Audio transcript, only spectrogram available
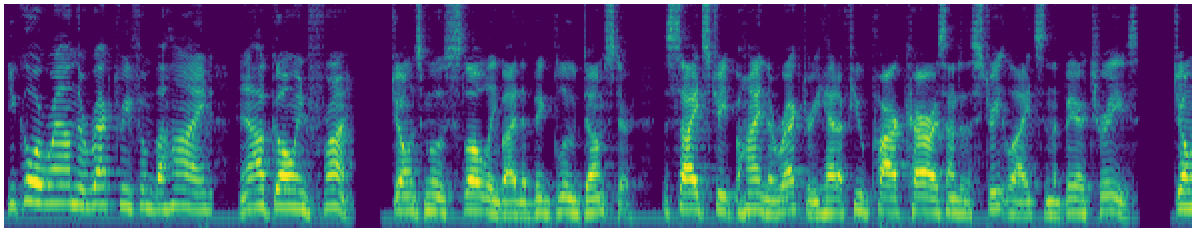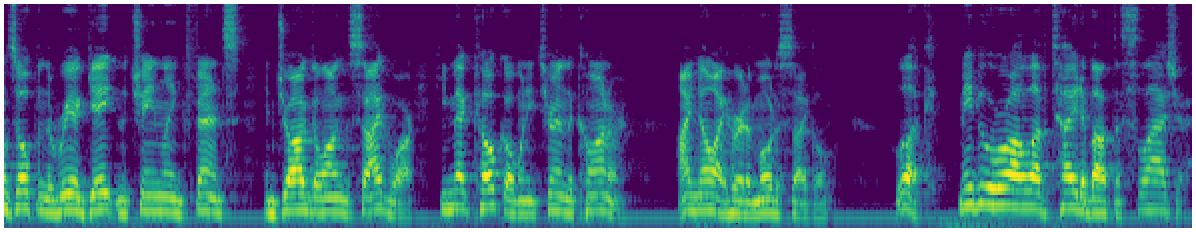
you go around the rectory from behind, and I'll go in front. Jones moved slowly by the big blue dumpster. The side street behind the rectory had a few parked cars under the streetlights and the bare trees. Jones opened the rear gate in the chain link fence and jogged along the sidewalk. He met Coco when he turned the corner. I know I heard a motorcycle. Look, Maybe we're all uptight about the slasher.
